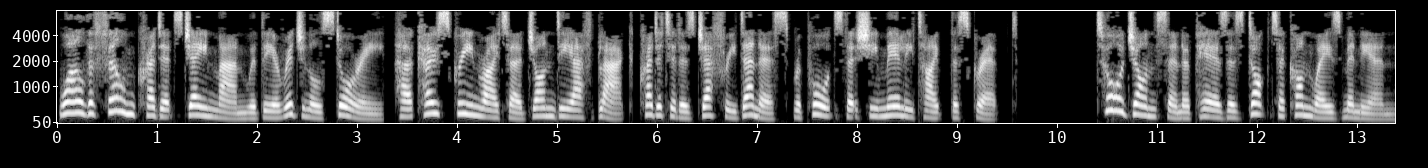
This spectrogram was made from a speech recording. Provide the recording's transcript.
While the film credits Jane Mann with the original story, her co-screenwriter John D. F. Black credited as Jeffrey Dennis reports that she merely typed the script. Tor Johnson appears as Dr. Conway's minion,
